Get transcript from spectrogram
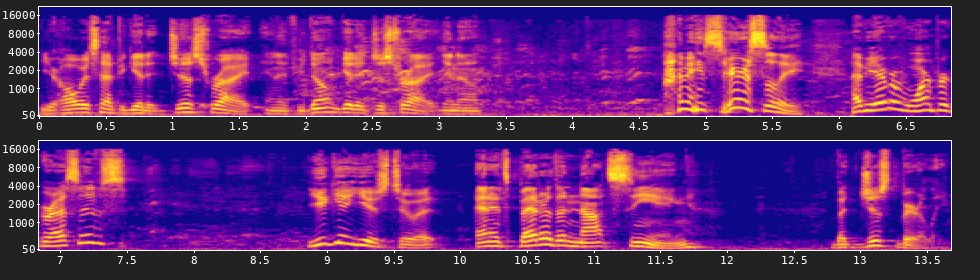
You always have to get it just right, and if you don't get it just right, you know. I mean, seriously, have you ever worn progressives? You get used to it, and it's better than not seeing, but just barely.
